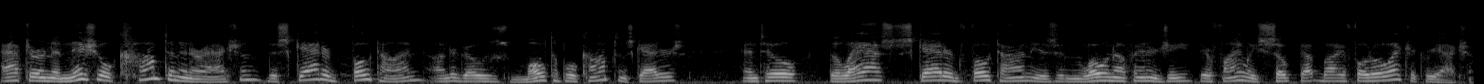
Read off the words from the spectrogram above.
After an initial Compton interaction, the scattered photon undergoes multiple Compton scatters until the last scattered photon is in low enough energy, they're finally soaked up by a photoelectric reaction.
